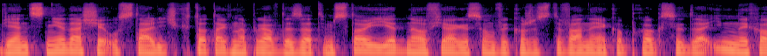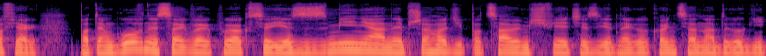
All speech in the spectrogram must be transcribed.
więc nie da się ustalić, kto tak naprawdę za tym stoi. Jedne ofiary są wykorzystywane jako proxy dla innych ofiar, potem główny serwer proxy jest zmieniany, przechodzi po całym świecie z jednego końca na drugi.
